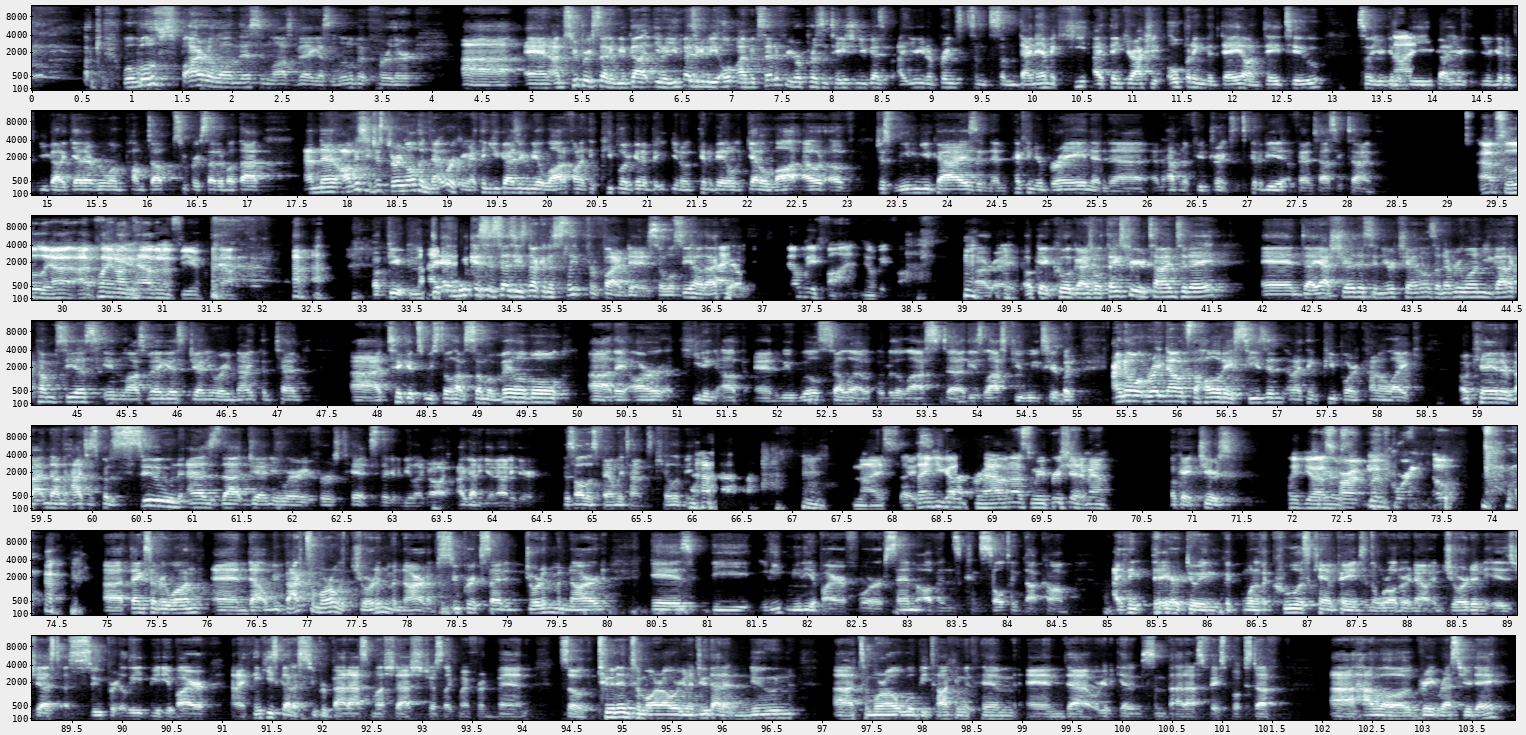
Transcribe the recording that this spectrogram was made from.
Okay. Well, we'll spiral on this in Las Vegas a little bit further. Uh, and I'm super excited. We've got, you know, you guys are going to be, oh, I'm excited for your presentation. You guys, uh, you're going to bring some, some dynamic heat. I think you're actually opening the day on day two. So you're going to Nice. be, you got, you're, you're going to, you got to get everyone pumped up. Super excited about that. And then obviously just during all the networking, I think you guys are going to be a lot of fun. I think people are going to be, you know, going to be able to get a lot out of just meeting you guys and, and picking your brain and, uh, and having a few drinks. It's going to be a fantastic time. Absolutely, I, I plan on having a few. Yeah. A few. Nice. Dan Lucas says he's not going to sleep for five days, so we'll see how that I goes. He'll be fine. He'll be fine. All right. Okay, cool, guys. Well, thanks for your time today. And uh, yeah, share this in your channels. And everyone, you got to come see us in Las Vegas, January 9th and 10th. Uh, tickets, we still have some available. Uh, they are heating up and we will sell out over the last, uh, these last few weeks here. But I know right now it's the holiday season and I think people are kind of like, okay, they're batting down the hatches. But as soon as that January 1st hits, they're going to be like, oh, I got to get out of here. This, all this family time is killing me. Nice. Nice. Thank you guys for having us, and we appreciate it, man. Okay, cheers. Thank you guys. Cheers. All right, move, Corey. Oh. Uh, thanks, everyone. And uh, we'll be back tomorrow with Jordan Menard. I'm super excited. Jordan Menard is the lead media buyer for SamOvensConsulting.com. I think they are doing the, one of the coolest campaigns in the world right now. And Jordan is just a super elite media buyer. And I think he's got a super badass mustache, just like my friend Van. So tune in tomorrow. We're going to do that at noon. Uh, tomorrow, we'll be talking with him and uh, we're going to get into some badass Facebook stuff. Uh, have a great rest of your day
